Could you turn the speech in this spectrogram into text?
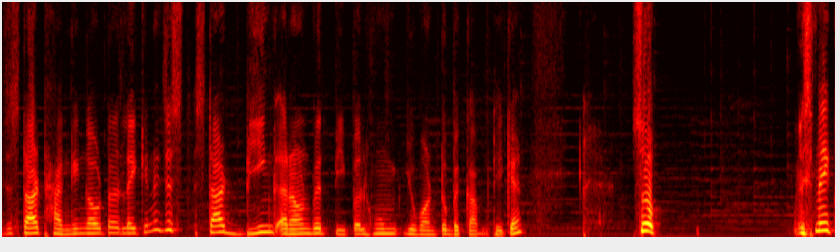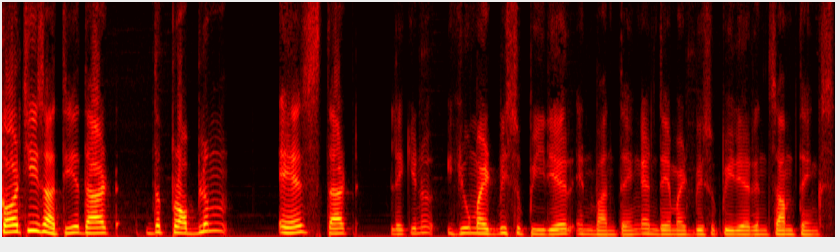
just start hanging out और like you know just start being around with people whom you want to become ठीक है? सो इसमें एक और चीज़ आती है that the problem is that like you know you might be superior in one thing and they might be superior in some things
